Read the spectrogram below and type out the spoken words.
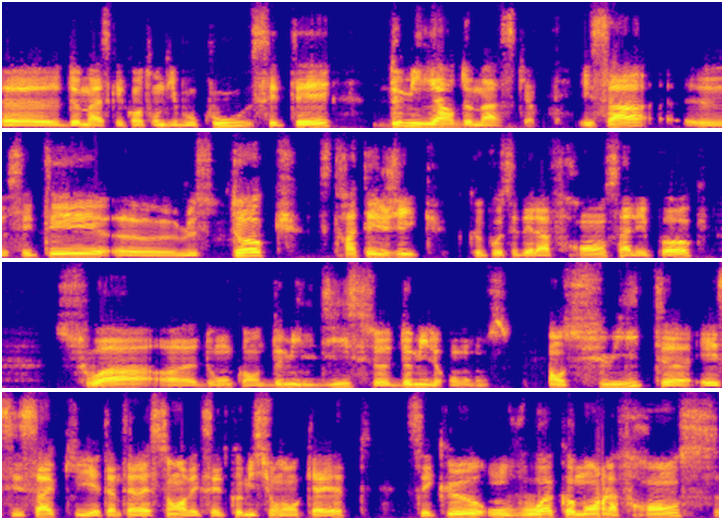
de masques. Et quand on dit beaucoup, c'était 2 milliards de masques. Et ça, euh, c'était euh, le stock stratégique que possédait la France à l'époque, soit euh, donc en 2010-2011. Ensuite, et c'est ça qui est intéressant avec cette commission d'enquête, c'est que on voit comment la France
